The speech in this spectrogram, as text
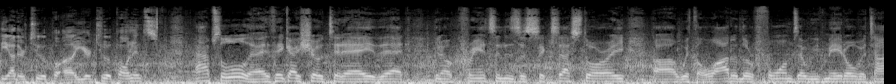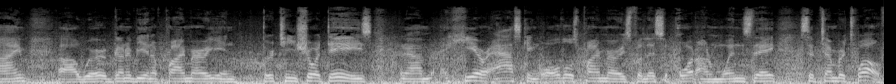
the other two, uh, your two opponents? Absolutely. I think I showed today that you know Cranston is a success story uh, with a lot of the reforms that we've made over time. Uh, we're going to be in a primary in 13 short days, and I'm here asking all those primaries for their support on Wednesday, September 12th.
